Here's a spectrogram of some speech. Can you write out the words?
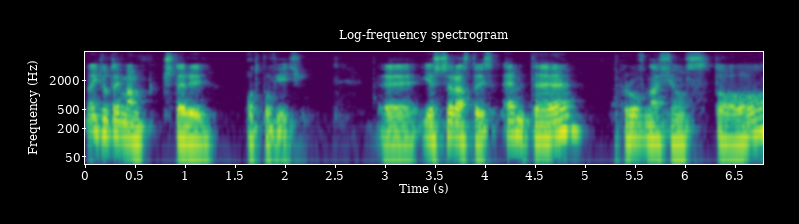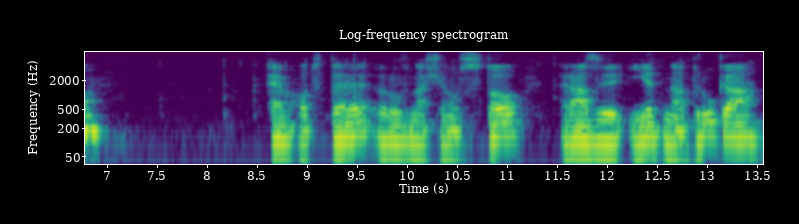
No i tutaj mam cztery odpowiedzi. E, jeszcze raz to jest MT równa się 100, M od T równa się 100 razy 1 druga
